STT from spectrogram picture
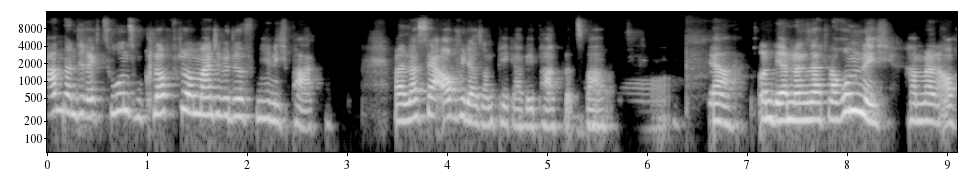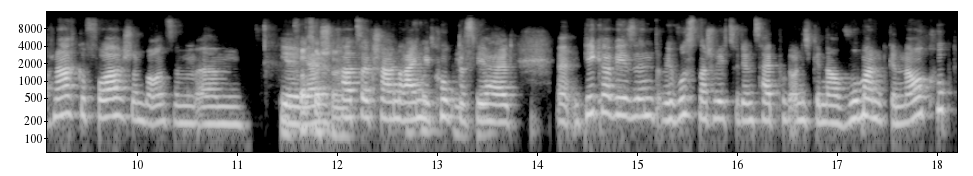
kam dann direkt zu uns und klopfte und meinte, wir dürften hier nicht parken. Weil das ja auch wieder so ein Pkw-Parkplatz war. Ja, und wir haben dann gesagt, warum nicht? Haben dann auch nachgeforscht und bei uns im ähm, hier, ja, Fahrzeugschein. Fahrzeugschein reingeguckt, dass wir halt äh, ein Pkw sind. Wir wussten natürlich zu dem Zeitpunkt auch nicht genau, wo man genau guckt,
